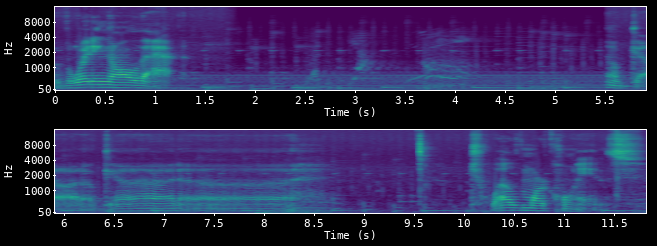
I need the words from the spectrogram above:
Avoiding all that. Oh god, oh god. Uh, 12 more coins.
